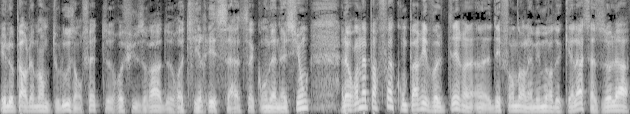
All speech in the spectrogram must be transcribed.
Et le Parlement de Toulouse, en fait, refusera de retirer sa, sa condamnation. Alors, on a parfois comparé Voltaire euh, défendant la mémoire de Calas à Zola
